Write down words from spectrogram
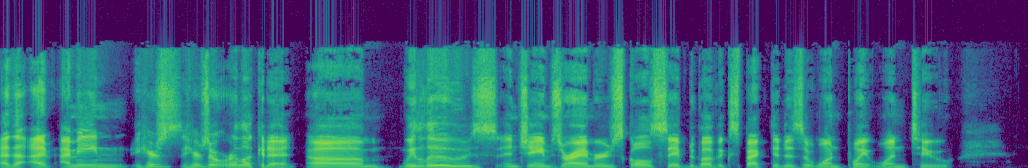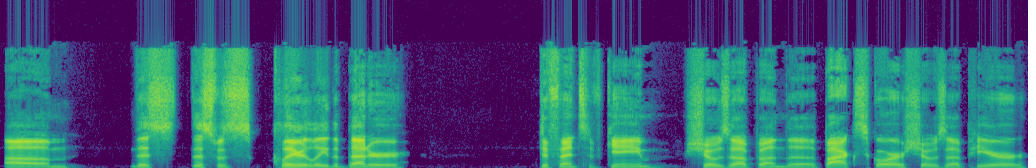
and I, I mean, here's here's what we're looking at. Um, we lose, and James Reimer's goals saved above expected is a 1.12. Um, this this was clearly the better defensive game. Shows up on the box score. Shows up here.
